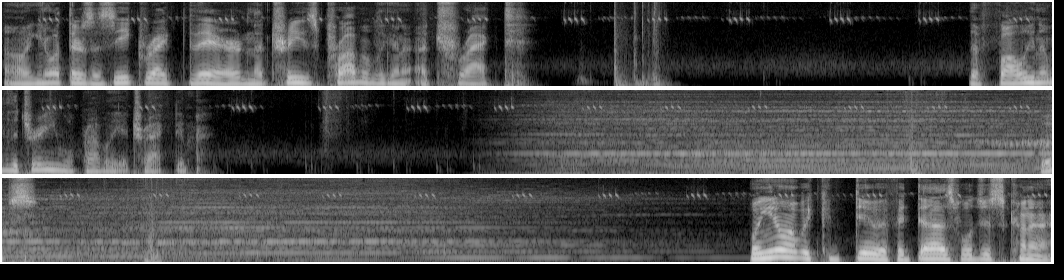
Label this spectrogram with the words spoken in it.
Oh, you know what? There's a Zeke right there, and the tree's probably going to attract... The falling of the tree will probably attract him. Whoops. Well, you know what we could do? If it does, we'll just kind of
